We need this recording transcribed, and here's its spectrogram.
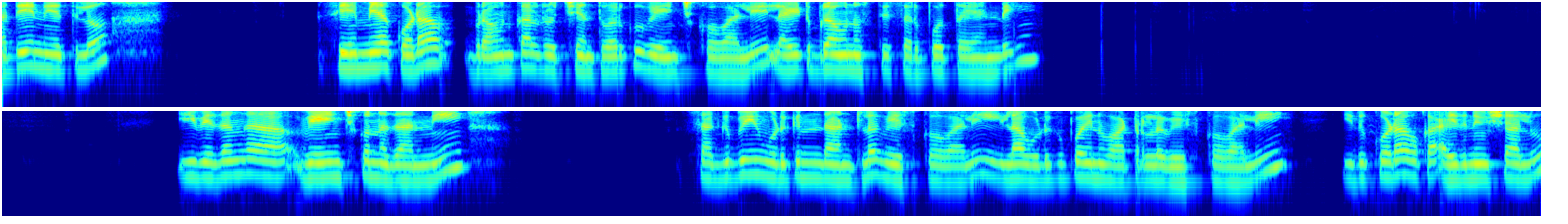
అదే నేతిలో సేమియా కూడా బ్రౌన్ కలర్ వచ్చేంత వరకు వేయించుకోవాలి. లైట్ బ్రౌన్ వస్తే సరిపోతాయండి. ఈ విధంగా వేయించుకున్న దాన్ని సగ్గుబియ్యం ఉడికిన దాంట్లో వేసుకోవాలి. ఇలా ఉడికిపోయిన వాటర్లో వేసుకోవాలి. ఇది కూడా ఒక ఐదు నిమిషాలు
